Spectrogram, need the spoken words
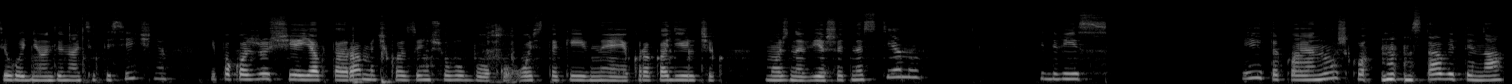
Сьогодні 11 січня. І покажу ще, як та рамочка з іншого боку. Ось такий в неї крокодильчик можна вішати на стіну, підвіс. І така ножка ставити на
